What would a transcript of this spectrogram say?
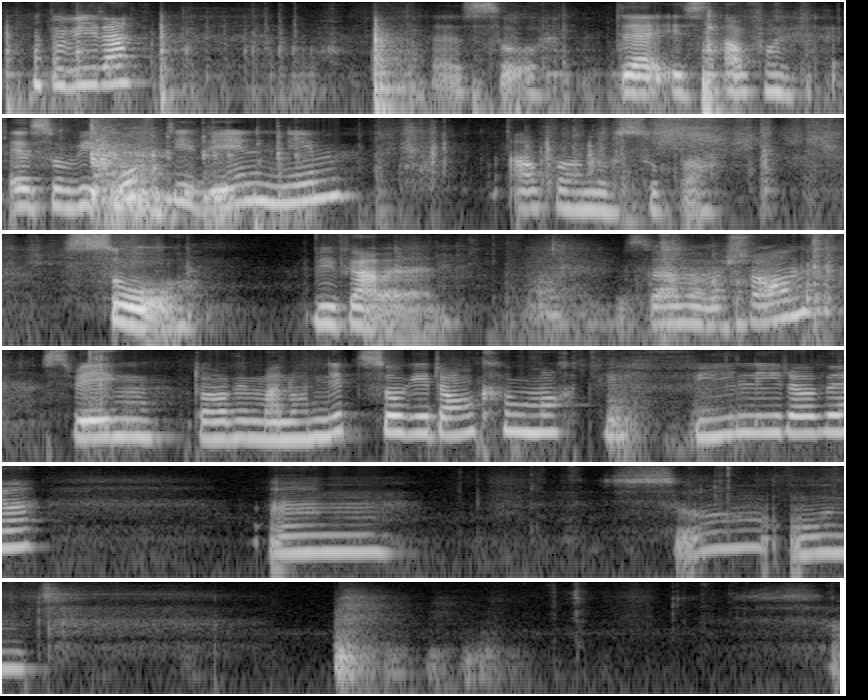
wieder. Also, der ist einfach, also wie oft ich den nehme, einfach nur super. So, wie wäre wir denn? Jetzt werden wir mal schauen. Deswegen, da habe ich mir noch nicht so Gedanken gemacht, wie viel ich da wäre. Ähm, so, und so.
